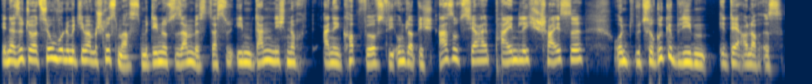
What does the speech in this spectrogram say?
in der Situation, wo du mit jemandem Schluss machst, mit dem du zusammen bist, dass du ihm dann nicht noch an den Kopf wirfst, wie unglaublich asozial, peinlich, scheiße und zurückgeblieben der auch noch ist.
